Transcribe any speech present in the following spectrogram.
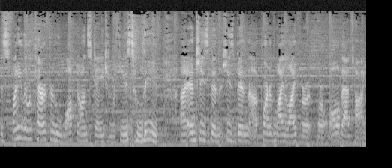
this funny little character who walked on stage and refused to leave, uh, and she's been she's been part of my life for, for all that time.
